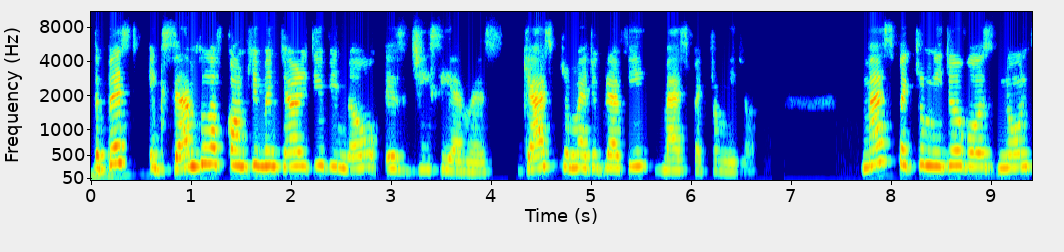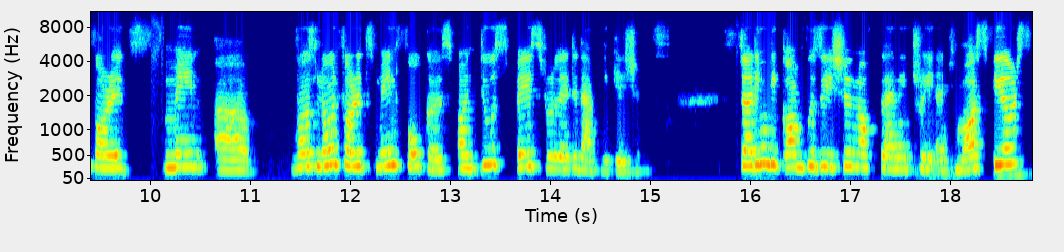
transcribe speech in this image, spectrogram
The best example of complementarity we know is GCMS, gas chromatography mass spectrometer. Mass spectrometer was known for its main uh, was known for its main focus on two space-related applications, studying the composition of planetary atmospheres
